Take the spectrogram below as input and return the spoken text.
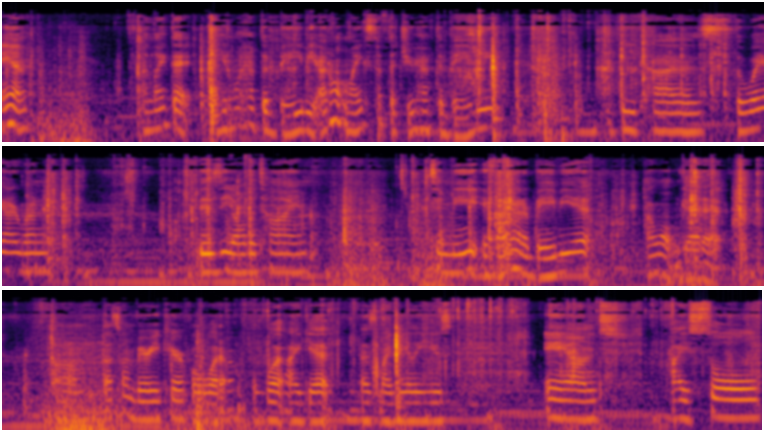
And I like that you don't have to baby. I don't like stuff that you have to baby because the way I run busy all the time, to me, if I gotta baby it, I won't get it. Um, that's why I'm very careful what, what I get as my daily use. And I sold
